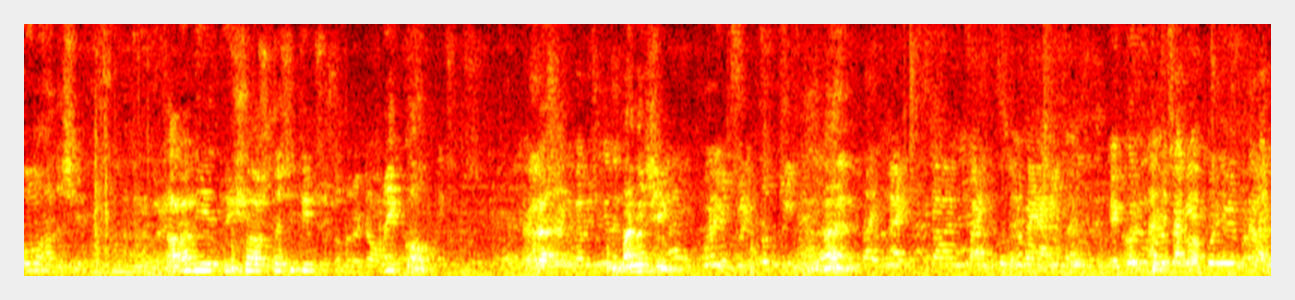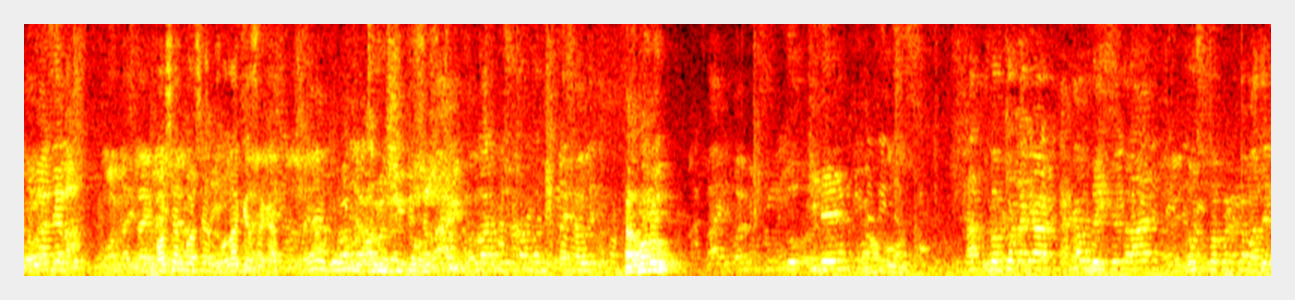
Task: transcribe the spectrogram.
উপমহাদেশে। তারা নিয়ে দুইশো অষ্টাশি তিনশো সতেরো এটা অনেক কম। ময়মনসিং হ্যাঁ। বসেন বসেন ভোলা গেছে হ্যাঁ বলো দক্ষিণে সাত লক্ষ টাকা টাকা উঠেছে তারা দশ লক্ষ টাকা বাজেট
